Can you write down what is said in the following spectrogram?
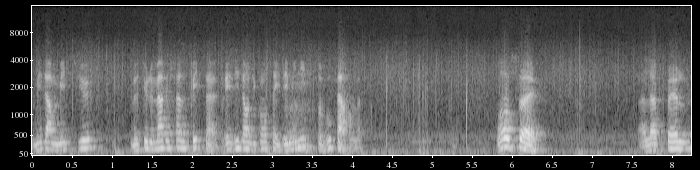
Mesdames, Messieurs, Monsieur le maréchal Pétain, président du Conseil des ministres, vous parle. Français, à l'appel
